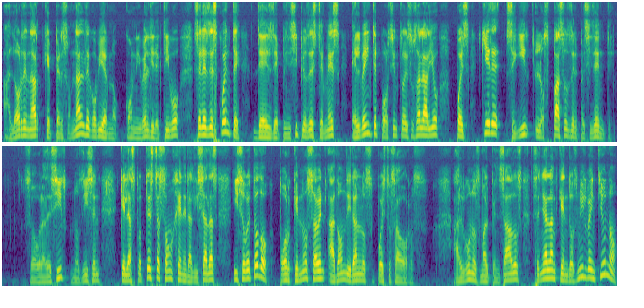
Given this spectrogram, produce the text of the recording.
al ordenar que personal de gobierno con nivel directivo se les descuente desde principios de este mes el 20% de su salario, pues quiere seguir los pasos del presidente. Sobra decir, nos dicen, que las protestas son generalizadas y sobre todo porque no saben a dónde irán los supuestos ahorros. Algunos mal pensados señalan que en 2021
